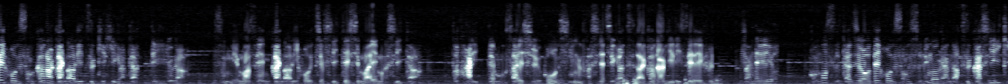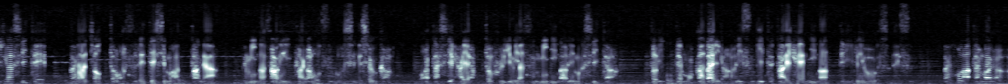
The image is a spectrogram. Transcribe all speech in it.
回放送からかなり月日が経っているが、すみません、かなり放置してしまいました。と入っても最終更新は7月だからギリセーフ。じゃねえよ。このスタジオで放送するのが懐かしい気がして、まあちょっと忘れてしまったな。皆さんいかがお過ごしでしょうか私はやっと冬休みになりました。と言っても課題がありすぎて大変になっている様子です。あこ頭が。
